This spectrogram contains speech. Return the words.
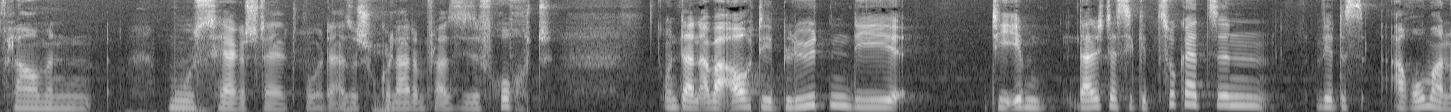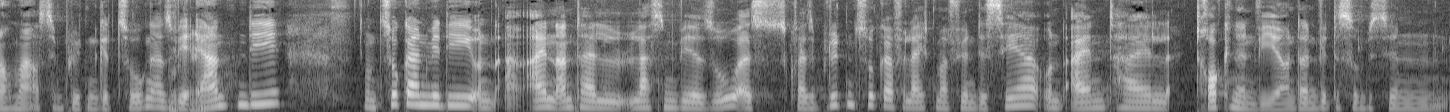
Pflaumenmus hergestellt wurde. Also Schokolade und Pflaumen, also diese Frucht. Und dann aber auch die Blüten, die, die eben, dadurch, dass sie gezuckert sind, wird das Aroma nochmal aus den Blüten gezogen. Also wir Okay. ernten die und zuckern wir die und einen Anteil lassen wir so als quasi Blütenzucker, vielleicht mal für ein Dessert und einen Teil trocknen wir und dann wird es so ein bisschen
